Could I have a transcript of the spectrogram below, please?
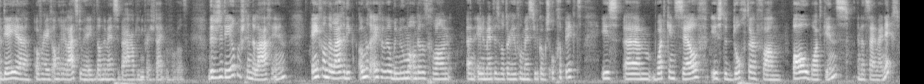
ideeën over heeft, andere relatie toe heeft dan de mensen bij haar op de universiteit bijvoorbeeld. Dus er zitten heel veel verschillende lagen in. Een van de lagen die ik ook nog even wil benoemen, omdat het gewoon een element is wat er heel veel mensen natuurlijk ook is opgepikt, is ehm, Watkins zelf is de dochter van Paul Watkins. En dat zijn wij niks.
